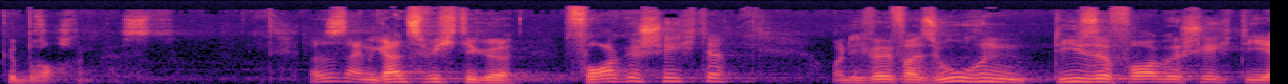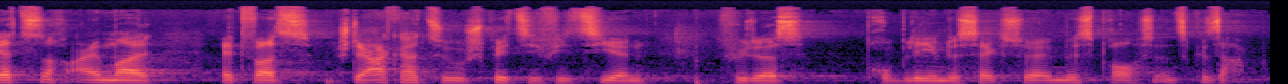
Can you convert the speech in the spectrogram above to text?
gebrochen ist. Das ist eine ganz wichtige Vorgeschichte und ich will versuchen, diese Vorgeschichte jetzt noch einmal etwas stärker zu spezifizieren für das Problem des sexuellen Missbrauchs insgesamt.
